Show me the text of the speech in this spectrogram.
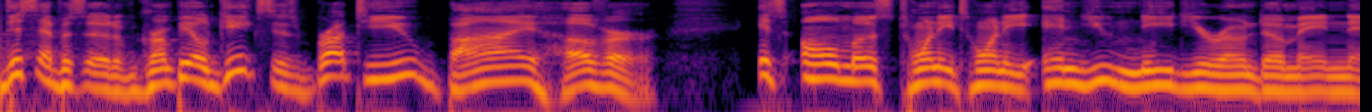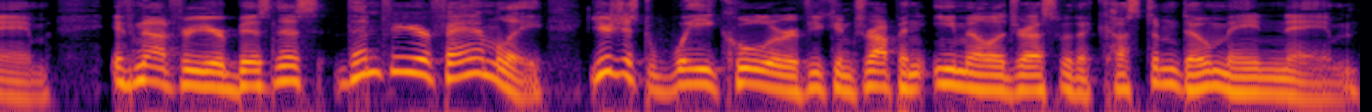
This episode of Grumpy Old Geeks is brought to you by Hover. It's almost 2020 and you need your own domain name. If not for your business, then for your family. You're just way cooler if you can drop an email address with a custom domain name.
